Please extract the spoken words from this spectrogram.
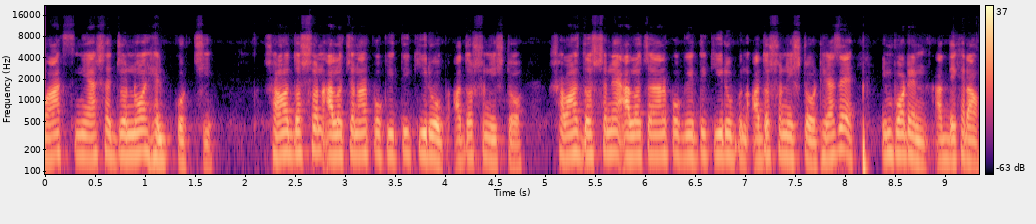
মার্কস নিয়ে আসার জন্য হেল্প করছি। সমাজ দর্শন আলোচনার প্রকৃতি কীরূপ আদর্শনিষ্ঠ। সমাজ দর্শনে আলোচনার প্রকৃতি কীরূপ আদর্শনিষ্ঠ, ঠিক আছে? ইম্পর্টেন্ট আর দেখে নাও,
